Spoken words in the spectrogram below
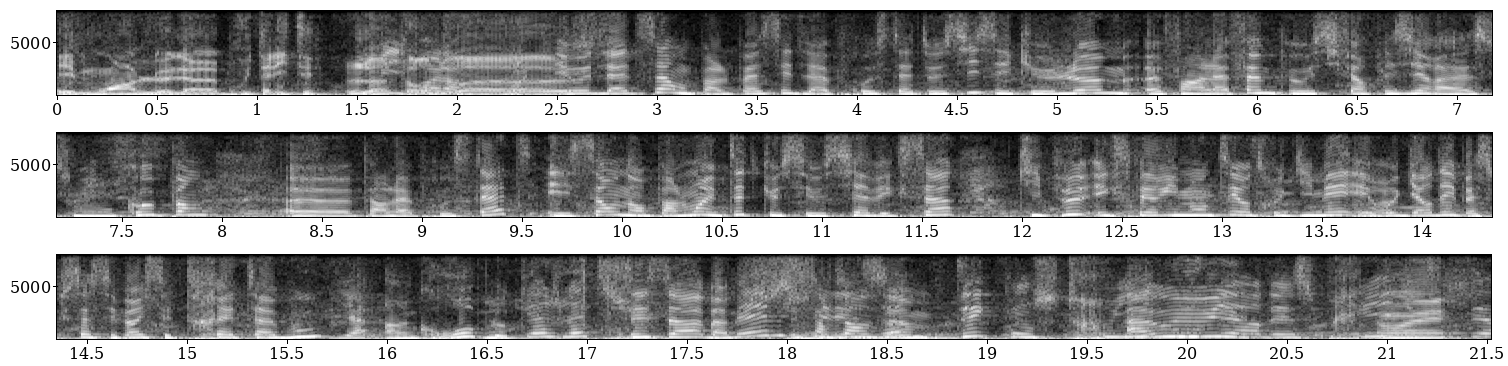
et, moins le- la brutalité. La Oui, voilà. tendresse. Et au-delà de ça, on parle pas assez de la prostate aussi, c'est que l'homme, enfin la femme peut aussi faire plaisir à son copain euh, par la prostate, et ça on en parle moins, et peut-être que c'est aussi avec ça qu'il peut expérimenter entre guillemets et regarder, parce que ça c'est vrai, c'est très tabou. Il y a un gros blocage là-dessus. C'est ça, bah, Même chez chez certains hommes. déconstruits, Ah oui, d'esprit, Ouais. etc.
